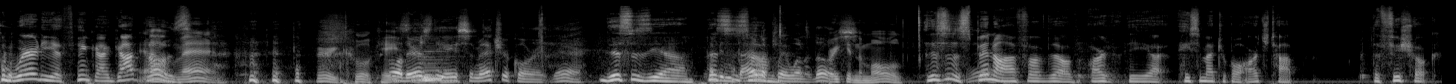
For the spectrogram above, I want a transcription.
Where do you think I got those? oh man, very cool case. Oh, there's the asymmetrical right there. This is yeah. I've This been is dying um, to play one of those. breaking the mold. this is a spin-off of the art, the uh, asymmetrical arch top. The fishhook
